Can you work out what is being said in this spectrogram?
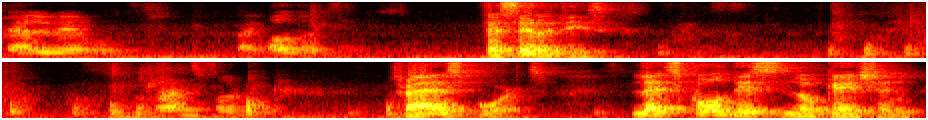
Valuable, like all those things. Facilities. Transport. Transport. Let's call this location.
